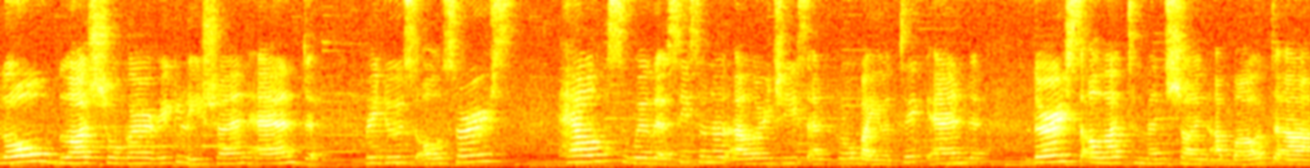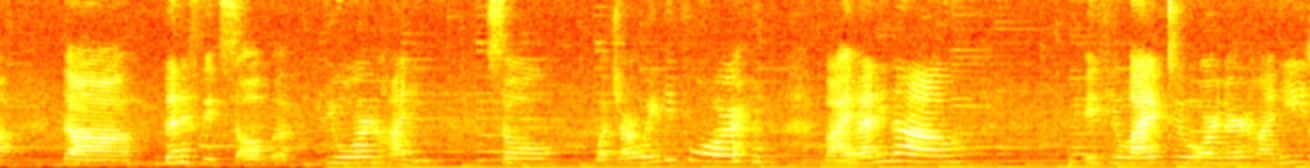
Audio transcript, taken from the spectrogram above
low blood sugar regulation and reduce ulcers helps with seasonal allergies and probiotic. And there's a lot to mention about uh, the benefits of uh, pure honey so, what you're waiting for? buy honey now. If you like to order honey,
